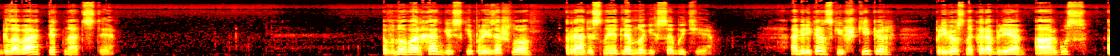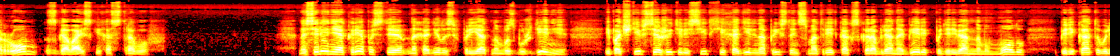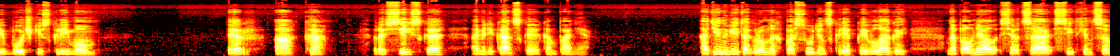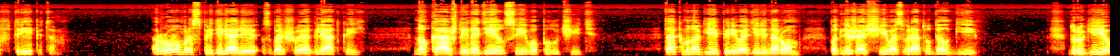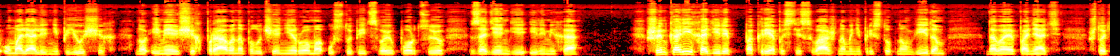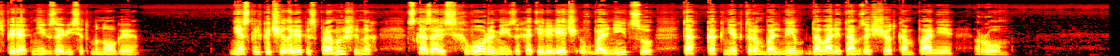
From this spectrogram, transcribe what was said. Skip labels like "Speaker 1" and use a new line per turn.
Глава 15 В Новоархангельске произошло радостное для многих событие. Американский шкипер привез на корабле «Аргус» ром с Гавайских островов. Население крепости находилось в приятном возбуждении, и почти все жители ситхи ходили на пристань смотреть, как с корабля на берег по деревянному молу перекатывали бочки с клеймом РАК – Российско-американская компания. Один вид огромных посудин с крепкой влагой наполнял сердца ситхинцев трепетом. Ром распределяли с большой оглядкой, но каждый надеялся его получить. Так многие переводили на ром подлежащие возврату долги, другие умоляли непьющих, но имеющих право на получение рома уступить свою порцию за деньги или меха. Шинкари ходили по крепости с важным и неприступным видом, давая понять, что теперь от них зависит многое. Несколько человек из промышленных сказались хворыми и захотели лечь в больницу, так как некоторым больным давали там за счет компании ром.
